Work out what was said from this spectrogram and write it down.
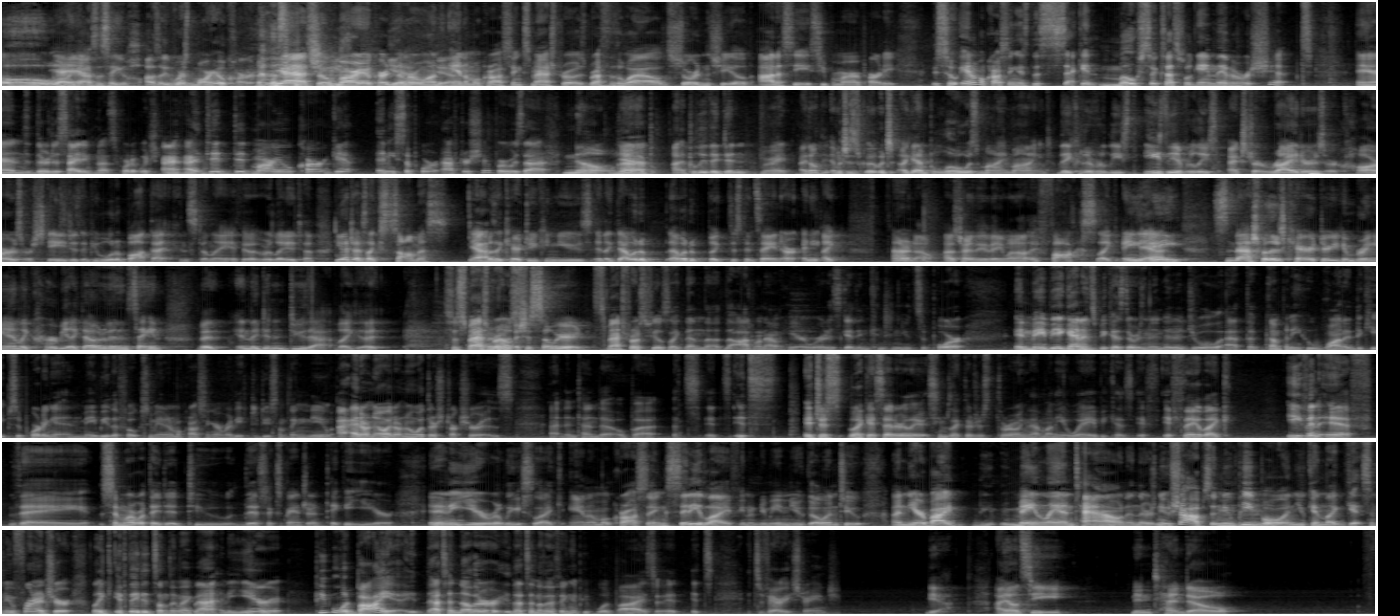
Oh, Yeah, my yeah. I was gonna say, I was like, "Where's Mario Kart?" Yeah, like, so. Mario Kart Yeah, number one, yeah. Animal Crossing, Smash Bros, Breath of the Wild, Sword and Shield, Odyssey, Super Mario Party. So Animal Crossing is the second most successful game they've ever shipped, and they're deciding to not support it. Which I, I mm-hmm. did. Did Mario Kart get any support after ship, or was that No, Yeah. I, I believe they didn't. right? I don't think, which is which again blows my mind. They could have released easily have released extra riders or cars or stages, and people would have bought that instantly if it related to. them. You imagine it's like Samus, Yeah. was a character you can use, and like that would have that would have like just been insane. Or any like I don't know. I was trying to think of anyone else. Like Fox, like any Yeah. any Smash Brothers character you can bring in, like Kirby, like that would have been insane. But and they didn't do that. Like uh, So Smash don't know. Bros. It's just so weird. Smash Bros feels like then the, the odd one out here where it is getting continued support. And maybe again mm-hmm. it's because there was an individual at the company who wanted to keep supporting it and maybe the folks who made Animal Crossing are ready to do something new. I, I don't know. I don't know what their structure is at Nintendo, but it's it's it's it just like I said earlier, it seems like they're just throwing that money away because if if they like even if they similar what they did to this expansion take a year. And in a year release like animal crossing city life you know what i mean? You go into a nearby mainland town and there's new shops and new mm-hmm. people and you can like get some new furniture. Like if they did something like that in a year people would buy it that's another that's another thing that people would buy. So it, it's it's very strange. Yeah. I don't see Nintendo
